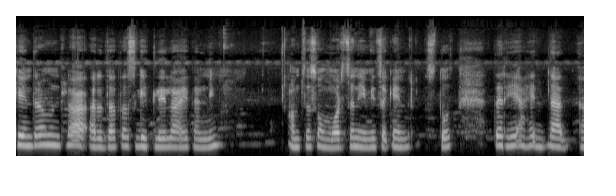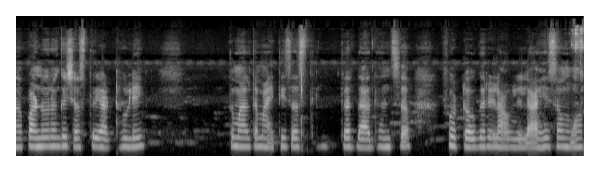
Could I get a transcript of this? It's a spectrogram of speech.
केंद्र म्हटलं अर्धा तास घेतलेला आहे त्यांनी. आमचं सोमवारचं नेहमीचं केंद्र असतोच. तर हे आहेत दाद पांडुरंगशास्त्री पांडुरंग शास्त्री आठवले. तुम्हाला तर माहितीच असतील. तर दादांचं फोटो वगैरे लावलेला आहे समोर.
